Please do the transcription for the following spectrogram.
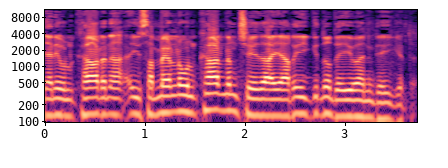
ഞാൻ ഈ ഉദ്ഘാടന ഈ സമ്മേളനം ഉദ്ഘാടനം ചെയ്തായി അറിയിക്കുന്നു ദൈവം അനുഗ്രഹിക്കട്ടെ.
